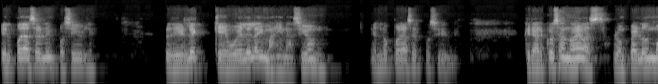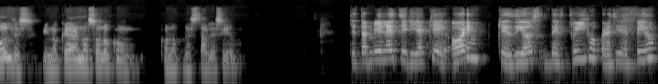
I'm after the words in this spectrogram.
Él puede hacer lo imposible. Pedirle que vuele la imaginación, Él lo puede hacer posible. Crear cosas nuevas, romper los moldes y no quedarnos solo con, con lo preestablecido. Yo también les diría que oren, que Dios de fijo, pero así de fijo,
